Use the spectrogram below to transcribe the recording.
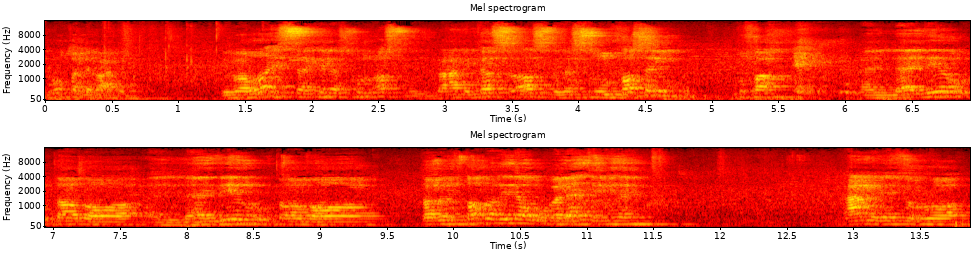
النقطة اللي بعدها. يبقى الراء الساكنة تكون اصلي بعد كسر اصلي بس منفصل تفخم الذي ارتضى الذي ارتضى. طب ارتضى دي لو بدأت بها اعمل إيه في الراء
